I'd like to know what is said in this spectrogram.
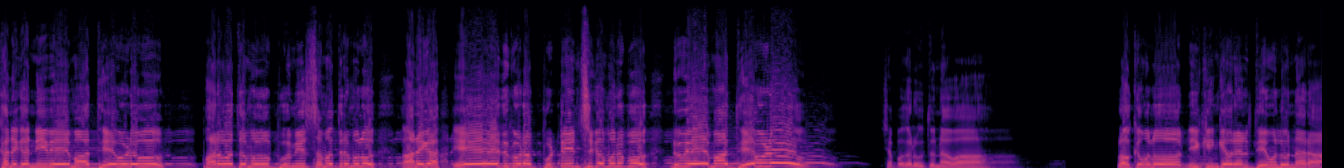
కనుక నీవే మా దేవుడవు. పర్వతములు భూమి సముద్రములు అనగా ఏది కూడా పుట్టించుక మునుపు నువ్వే మా దేవుడు. చెప్పగలుగుతున్నావా? లోకములో నీకు ఇంకెవరైనా దేవులు ఉన్నారా?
